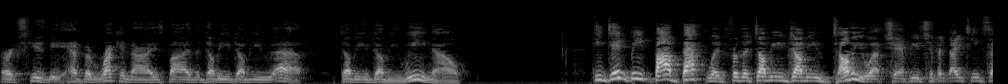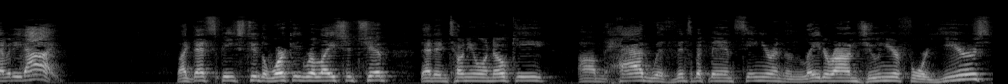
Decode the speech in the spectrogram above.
or excuse me, have been recognized by the WWF, WWE now. He did beat Bob Backlund for the WWF Championship in 1979. Like that speaks to the working relationship that Antonio Inoki um, had with Vince McMahon Sr. and then later on Jr. for years.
